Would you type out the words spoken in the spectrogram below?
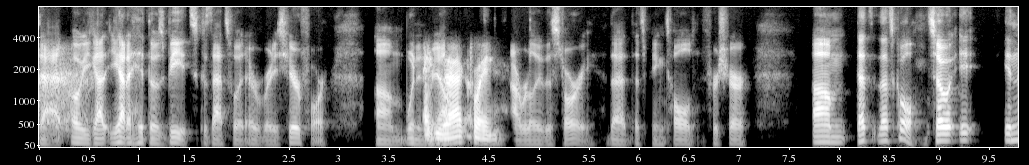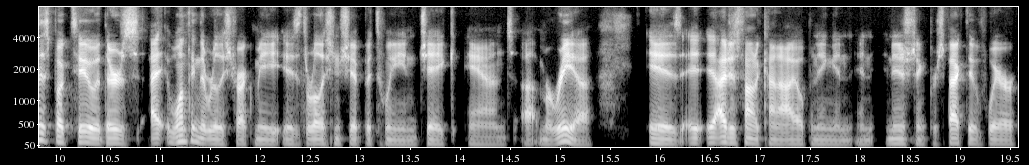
that oh you got you got to hit those beats because that's what everybody's here for. Um, when in exactly reality, not really the story that that's being told for sure. Um, that's that's cool. So it, in this book too, there's I, one thing that really struck me is the relationship between Jake and uh, Maria. Is it, I just found it kind of eye opening and, and, an interesting perspective where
